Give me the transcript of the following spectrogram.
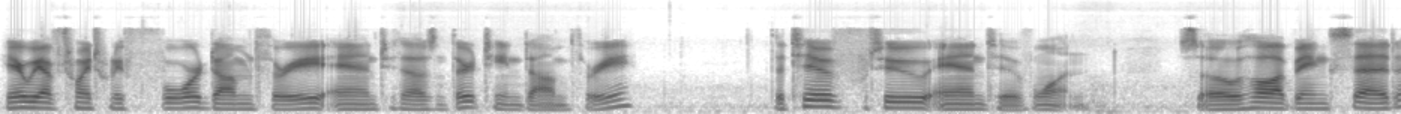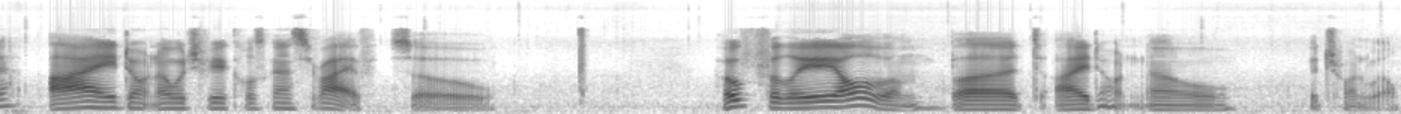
Here we have 2024 Dom 3 and 2013 Dom 3, the Tiv 2 and Tiv 1. So with all that being said, I don't know which vehicle is going to survive. So hopefully all of them, but I don't know which one will.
